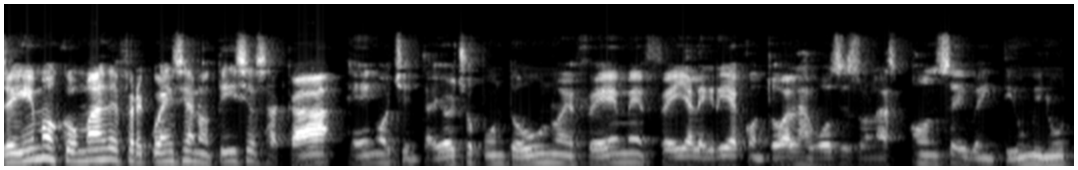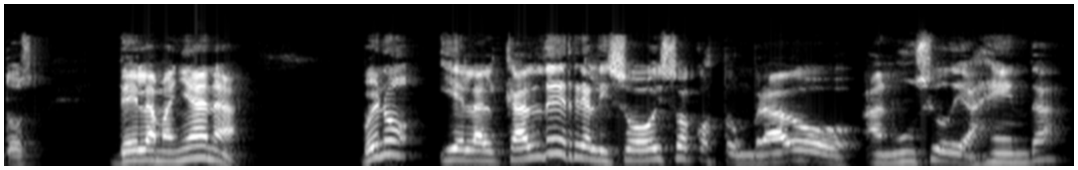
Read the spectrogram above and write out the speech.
Seguimos con más de Frecuencia Noticias acá en 88.1 FM, Fe y Alegría con todas las voces, son las 11 y 21 minutos de la mañana. Bueno, y el alcalde realizó hoy su acostumbrado anuncio de agenda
